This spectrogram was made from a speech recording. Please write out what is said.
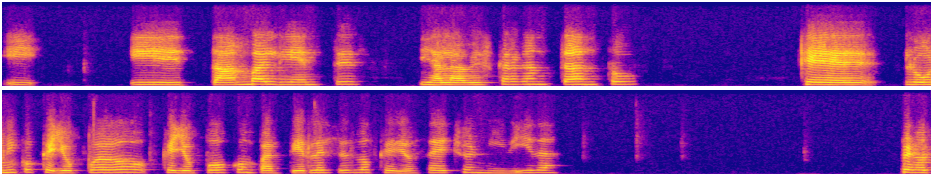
y, y tan valientes y a la vez cargan tanto que lo único que yo puedo, que yo puedo compartirles es lo que Dios ha hecho en mi vida pero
